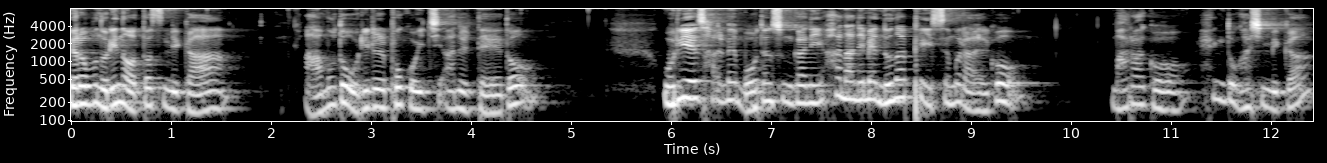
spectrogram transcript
여러분 우리는 어떻습니까? 아무도 우리를 보고 있지 않을 때에도 우리의 삶의 모든 순간이 하나님의 눈앞에 있음을 알고 말하고 행동하십니까?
